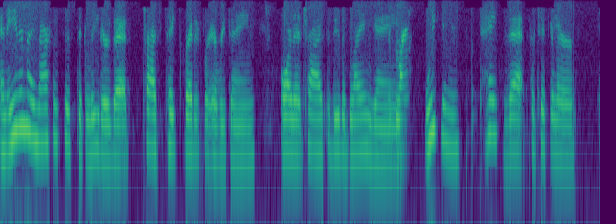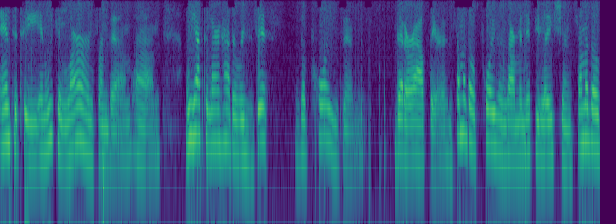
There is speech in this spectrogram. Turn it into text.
And even a narcissistic leader that tries to take credit for everything or that tries to do the blame game, the blame. we can take that particular entity and we can learn from them. Um, we have to learn how to resist the poisons that are out there. And some of those poisons are manipulation. Some of those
